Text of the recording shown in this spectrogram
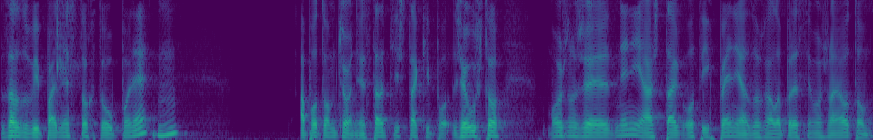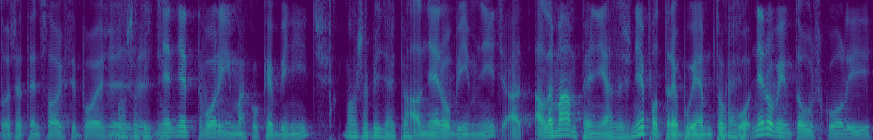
zrazu vypadne z tohto úplne Mhm. a potom čo, nestratíš taký, po- že už to možno, že není až tak o tých peniazoch, ale presne možno aj o tomto, že ten človek si povie, že, Môže že byť. ne, netvorím ako keby nič, Môže byť aj to. ale nerobím nič, a, ale mám peniaze, že nepotrebujem to, kvô, nerobím to už kvôli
